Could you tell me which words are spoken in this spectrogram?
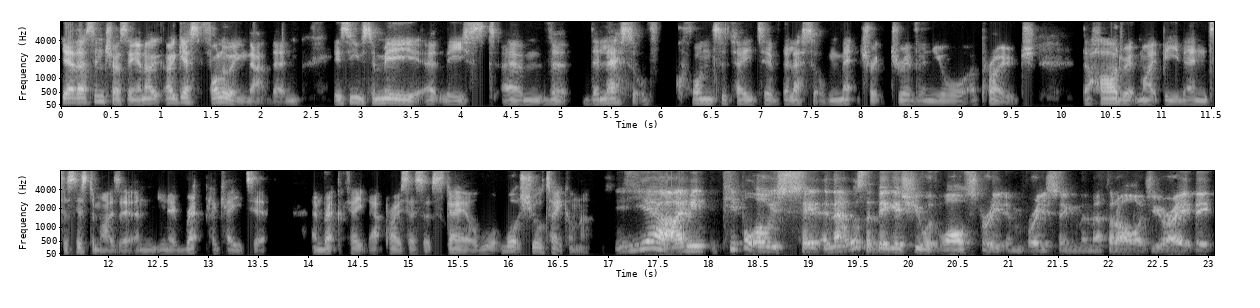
yeah, that's interesting. And I, I, guess following that, then it seems to me, at least, um, that the less sort of quantitative, the less sort of metric driven your approach, the harder it might be then to systemize it and you know replicate it and replicate that process at scale. What's your take on that? Yeah, I mean, people always say, and that was the big issue with Wall Street embracing the methodology, right? They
